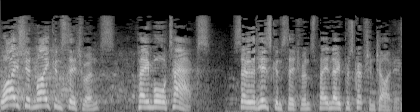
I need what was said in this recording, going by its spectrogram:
why should my constituents pay more tax so that his constituents pay no prescription charges?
